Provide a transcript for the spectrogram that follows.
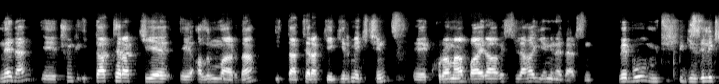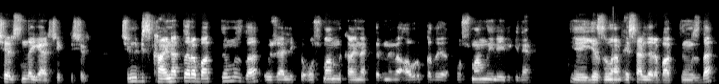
Neden? E, çünkü İttihat Terakki'ye e, alımlarda, İttihat Terakki'ye girmek için e, Kur'an'a, bayrağı ve silaha yemin edersin. Ve bu müthiş bir gizlilik içerisinde gerçekleşir. Şimdi biz kaynaklara baktığımızda özellikle Osmanlı kaynaklarına ve Avrupa'da Osmanlı ile ilgili e, yazılan eserlere baktığımızda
